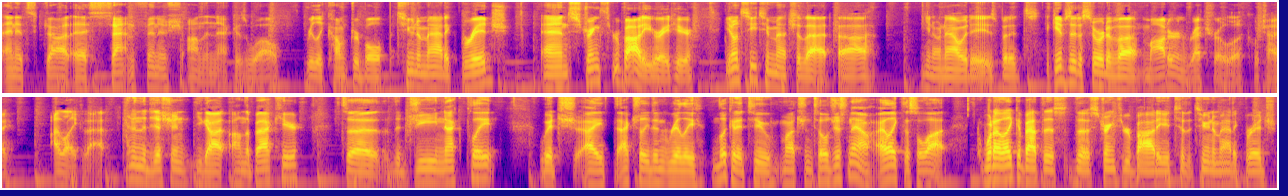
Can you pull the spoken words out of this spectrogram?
and it's got a satin finish on the neck as well. Really comfortable tune-o-matic bridge and string through body right here. You don't see too much of that, uh, you know, nowadays, but it's, it gives it a sort of a modern retro look, which I, I like that. And in addition, you got on the back here, it's a, the G neck plate which I actually didn't really look at it too much until just now. I like this a lot. What I like about this, the string through body to the tune-o-matic bridge,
